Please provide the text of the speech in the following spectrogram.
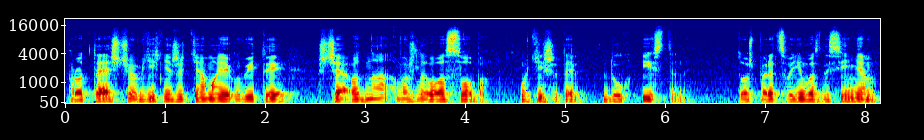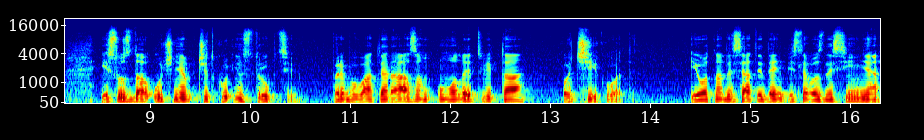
про те, що в їхнє життя має увійти ще одна важлива особа утішитель, дух істини. Тож перед своїм Вознесінням Ісус дав учням чітку інструкцію перебувати разом у молитві та очікувати. І от на 10-й день після Вознесіння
